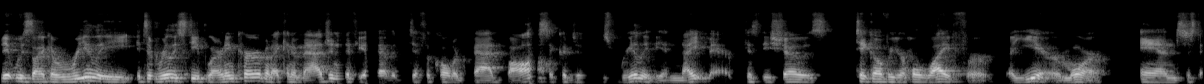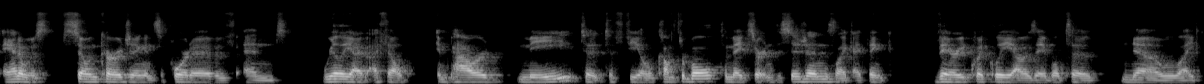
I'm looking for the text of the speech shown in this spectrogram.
it was like a really it's a really steep learning curve and i can imagine if you have a difficult or bad boss it could just really be a nightmare because these shows take over your whole life for a year or more and just anna was so encouraging and supportive and really i, I felt empowered me to to feel comfortable to make certain decisions like i think very quickly i was able to know like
